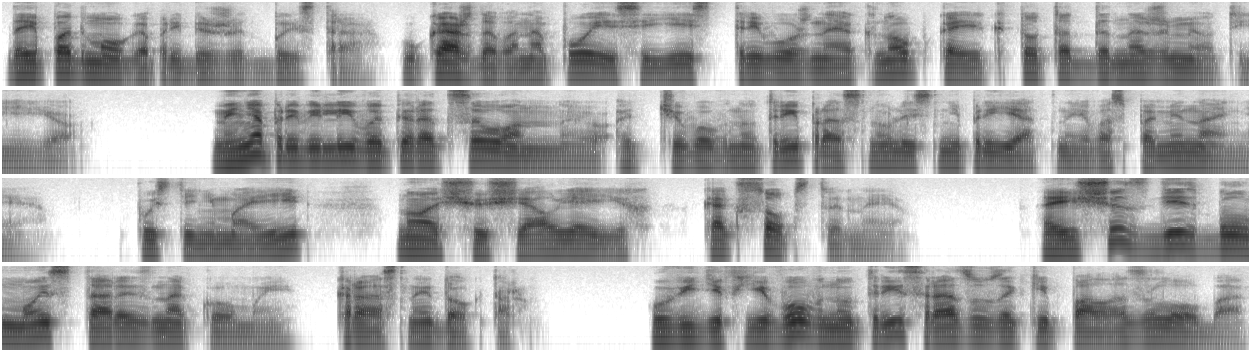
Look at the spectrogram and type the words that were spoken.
Да и подмога прибежит быстро. У каждого на поясе есть тревожная кнопка, и кто-то донажмет ее. Меня привели в операционную, от чего внутри проснулись неприятные воспоминания. Пусть и не мои, но ощущал я их как собственные. А еще здесь был мой старый знакомый, красный доктор. Увидев его, внутри сразу закипала злоба.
